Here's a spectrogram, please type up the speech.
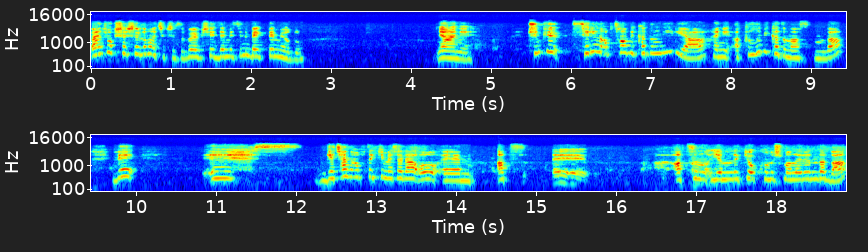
Ben çok şaşırdım açıkçası. Böyle bir şey demesini beklemiyordum. Yani çünkü Selin aptal bir kadın değil ya. Hani akıllı bir kadın aslında ve e, geçen haftaki mesela o e, at e, atın yanındaki o konuşmalarında da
